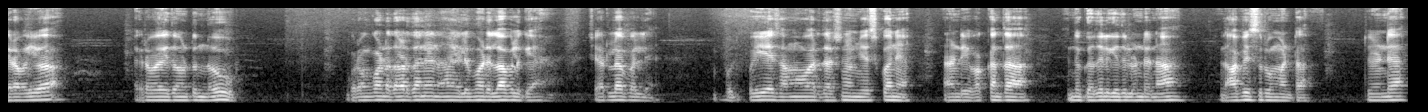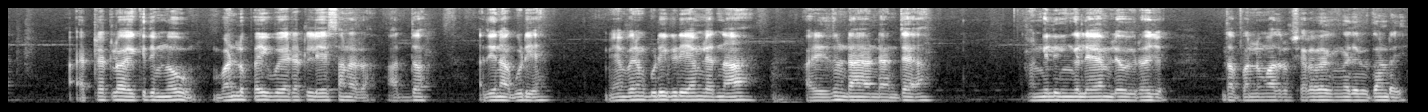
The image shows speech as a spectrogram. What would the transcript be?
ఇరవయో ఇరవై ఐదు ఉంటుంది గురంకొండ దాడుతానే నా ఎల్లిపాటి లోపలికి చెర్లపల్లి. ఇప్పుడు పోయేసి అమ్మవారి దర్శనం చేసుకొని రండి ఒక్కంతా ఎందుకు గదులు గదులు ఉండేనా? ఇది ఆఫీస్ రూమ్ అంట. చూడండి ఎట్లెట్లో ఎక్కితే నువ్వు బండ్లు పైకి పోయేటట్లు చేస్తున్నారు. అద్దో అది నా గుడి. మేము పోయిన గుడి గిడి ఏం లేదునా? అది ఇది ఉంటాయండి అంతే. అంగిలి గింగిలి ఏం లేవు ఈరోజు. ఇంత పనులు మాత్రం శరవేగంగా జరుగుతుంటాయి.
